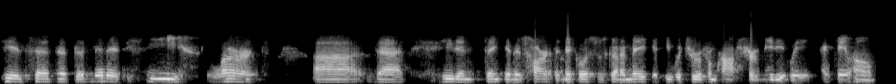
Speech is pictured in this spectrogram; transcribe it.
he had said that the minute he learned uh, that he didn't think in his heart that Nicholas was going to make it, he withdrew from Hofstra immediately and came home.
